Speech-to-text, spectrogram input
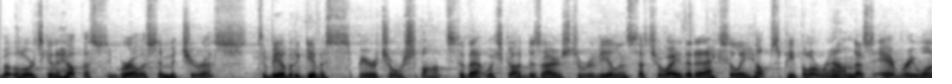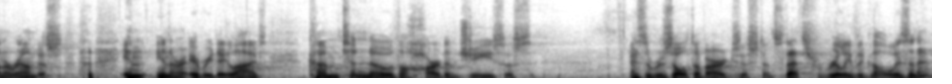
But the Lord's going to help us and grow us and mature us to be able to give a spiritual response to that which God desires to reveal in such a way that it actually helps people around us, everyone around us, in, in our everyday lives, come to know the heart of Jesus as a result of our existence. That's really the goal, isn't it?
